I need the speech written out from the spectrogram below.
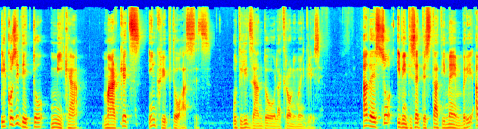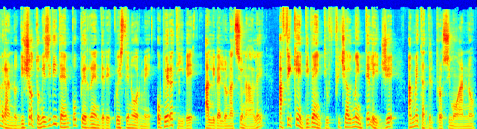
Il cosiddetto MICA, Markets in Crypto Assets, utilizzando l'acronimo inglese. Adesso i 27 Stati membri avranno 18 mesi di tempo per rendere queste norme operative a livello nazionale affinché diventi ufficialmente legge a metà del prossimo anno,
